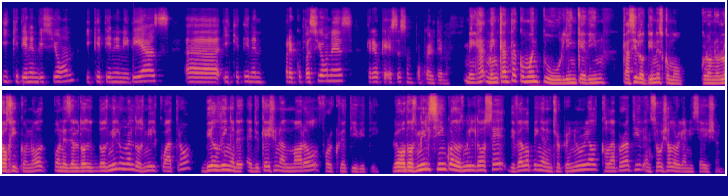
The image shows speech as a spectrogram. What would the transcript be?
y que tienen visión y que tienen ideas ah, y que tienen preocupaciones. Creo que ese es un poco el tema. Me, me encanta cómo en tu LinkedIn casi lo tienes como cronológico, ¿no? Pones del 2001 al 2004, Building an Educational Model for Creativity. Luego 2005 a 2012, Developing an Entrepreneurial, Collaborative and Social Organization.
